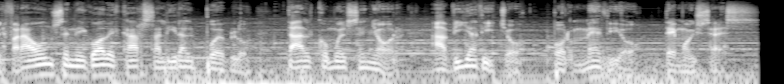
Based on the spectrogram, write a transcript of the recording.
el faraón se negó a dejar salir al pueblo, tal como el Señor había dicho por medio de Moisés.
